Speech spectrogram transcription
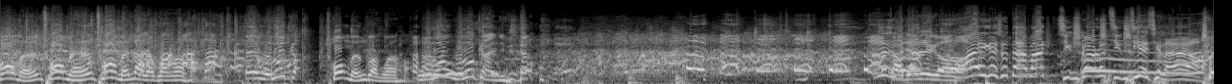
窗窗门窗门窗门，大家关关好啊，哎，我都感窗门关关好，我都我都感觉，大家这个保安应该说大家把井盖都警戒起来啊！抽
